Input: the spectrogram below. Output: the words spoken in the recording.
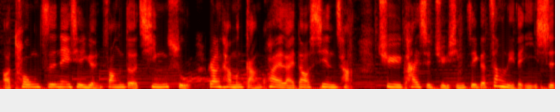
啊通知那些远方的亲属。让他们赶快来到现场，去开始举行这个葬礼的仪式。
